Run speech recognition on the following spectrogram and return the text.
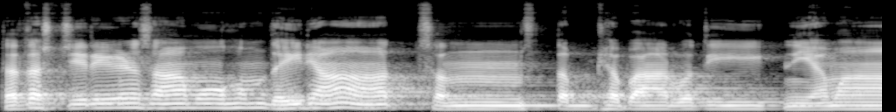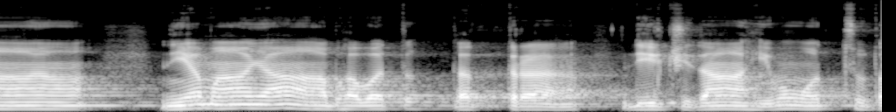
ತತಶ್ಚಿರೇಣ ಸಾಮೋಹಂ ಧೈರ್ಯಾತ್ ಸಂಸ್ತಭ್ಯ ಪಾರ್ವತಿ ನಿಯಮ ನಿಯಮಾಯಾಭವತ್ ತತ್ರ ದೀಕ್ಷಿತಾ ಹಿಮವತ್ಸುತ.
